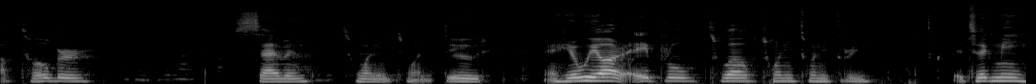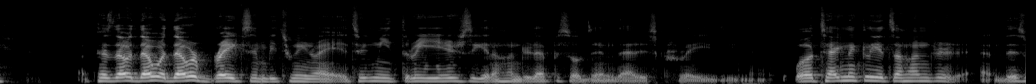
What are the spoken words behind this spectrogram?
October seventh, twenty twenty, dude. And here we are, April twelfth, twenty twenty three. It took me because there, there were there were breaks in between, right? It took me three years to get hundred episodes in. That is crazy, man. Well, technically, it's hundred. This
